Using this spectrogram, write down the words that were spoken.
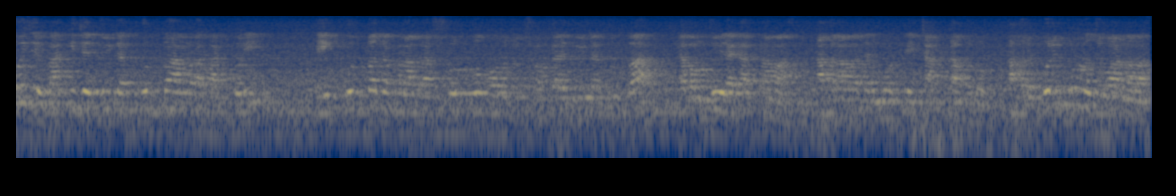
ওই যে বাকি যে দুইটা খুতবা আমরা পাঠ করি এই খুতবা যখন আমরা শুনব, মনোযোগ সহকারে দুইটা খুতবা এবং দুই রাকাত নামাজ, তাহলে আমাদের মোট এই চারটা হলো। তাহলে পরিপূর্ণ জুমার নামাজ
